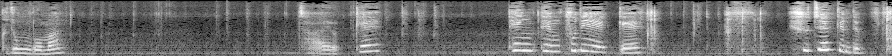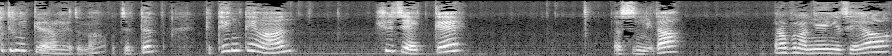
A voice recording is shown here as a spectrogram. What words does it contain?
그 정도만 자 이렇게 탱탱 푸딩액게 휴지액게인데 푸딩액게라 해야 되나? 어쨌든 이렇게 탱탱한 휴지액게 였습니다. 여러분 안녕히 계세요.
